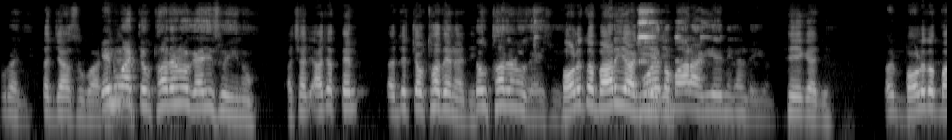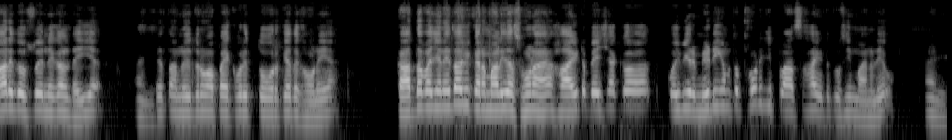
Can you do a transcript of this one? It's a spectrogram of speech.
ਪੂਰਾ ਜੀ। ਤੀਜਾ ਠੀਕ ਇਹਨੂੰ ਹੈ ਆ ਚੌਥਾ ਦਿਨ ਹੋ ਗਿਆ ਜੀ ਸੂਈ ਨੂੰ। ਅੱਛਾ ਜੀ, ਅੱਜ ਤਿੰਨ ਅੱਜ ਚੌਥਾ ਦਿਨ ਹੈ ਜੀ। ਚੌਥਾ ਦਿਨ ਹੋ ਗਿਆ ਸੂਈ। ਬੌਲੇ ਤੋਂ ਬਾਹਰ ਹੀ ਆ ਗਈ ਹੈ ਜੀ। ਤੋਂ ਬਾਹਰ ਆ ਗਈ ਇਹ ਨਿਕਲ ਰਹੀ ਹੁਣ ਠੀਕ ਹੈ ਜੀ। ਬੌਲੇ ਤੋਂ ਬਾਹਰ ਹੀ ਦੋਸਤੋ ਇਹ ਨਿਕਲ ਰਹੀ ਆ। ਤੇ ਤੁਹਾਨੂੰ ਇਧਰੋਂ ਆਪਾਂ ਇੱਕ ਵਾਰੀ ਤੋੜ ਕੇ ਦਿਖਾਉਣੇ ਆ। ਕੱਦ ਵਜਨ ਇਹਦਾ ਵੀ ਕਰਮ ਵਾਲੀ ਦਾ ਸੋਹਣਾ ਹੈ। ਹਾਈਟ ਬੇਸ਼ੱਕ ਕੋਈ ਵੀ ਮੀਡੀਅਮ ਤੋਂ ਥੋੜੀ ਜਿਹੀ ਪਲੱਸ ਹਾਈਟ ਤੁਸੀਂ ਮੰਨ ਲਿਓ। ਹਾਂਜੀ।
